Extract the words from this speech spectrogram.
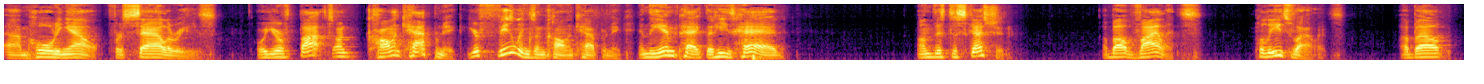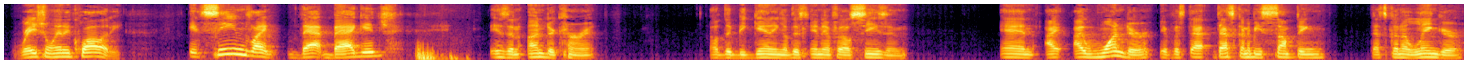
um, holding out for salaries, or your thoughts on Colin Kaepernick, your feelings on Colin Kaepernick, and the impact that he's had on this discussion about violence, police violence, about racial inequality. It seems like that baggage is an undercurrent of the beginning of this NFL season. And I, I wonder if it's that that's going to be something that's going to linger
